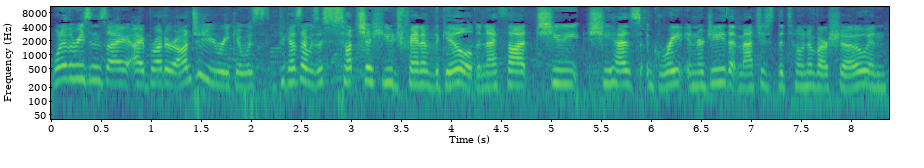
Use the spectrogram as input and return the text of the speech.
one of the reasons I, I brought her onto Eureka was because I was a, such a huge fan of the guild, and I thought she she has a great energy that matches the tone of our show, and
